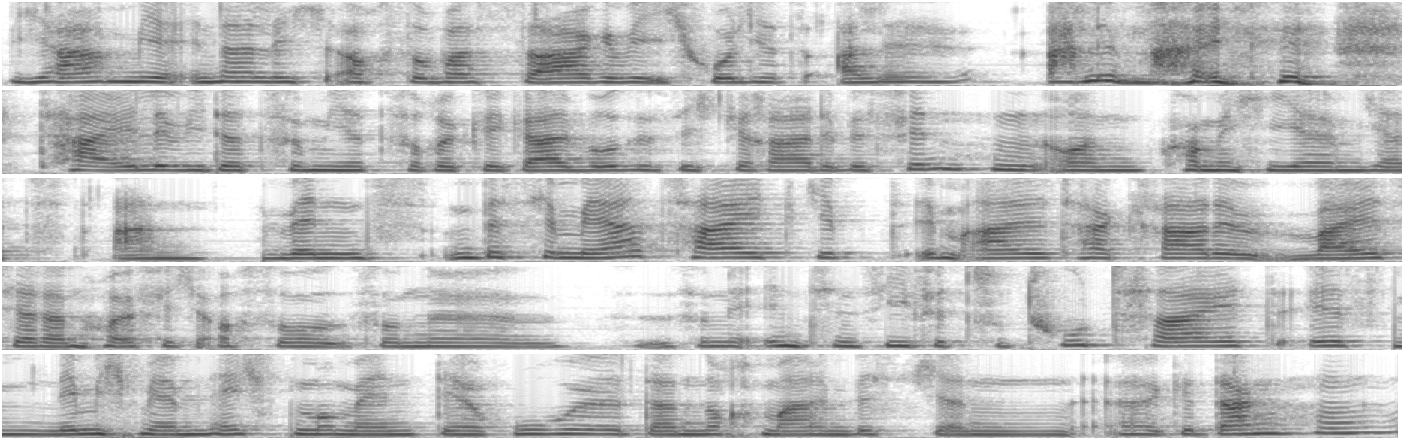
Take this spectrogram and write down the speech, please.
Ja, mir innerlich auch sowas sage, wie ich hole jetzt alle alle meine Teile wieder zu mir zurück, egal wo sie sich gerade befinden und komme hier im Jetzt an. Wenn es ein bisschen mehr Zeit gibt im Alltag, gerade weil es ja dann häufig auch so, so eine so eine intensive Zu-Tu-Zeit ist, nehme ich mir im nächsten Moment der Ruhe dann nochmal ein bisschen äh, Gedanken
